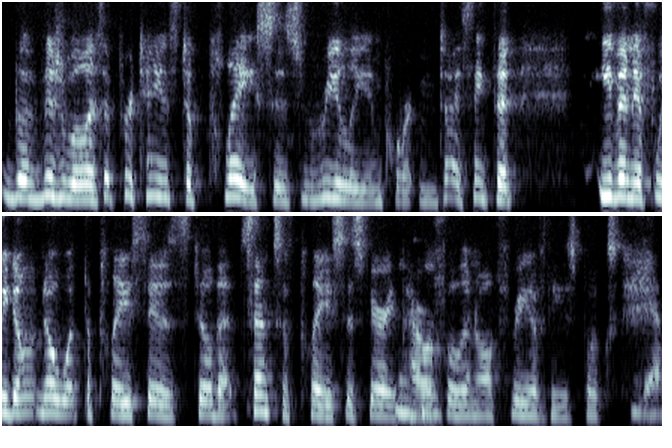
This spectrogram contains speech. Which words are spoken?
the visual as it pertains to place is really important. I think that even if we don't know what the place is, still that sense of place is very Mhm. powerful in all three of these books. yeah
